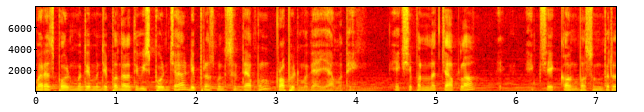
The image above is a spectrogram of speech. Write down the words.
बऱ्याच पॉईंटमध्ये म्हणजे पंधरा ते वीस पॉईंटच्या डिफरन्समध्ये सध्या आपण प्रॉफिटमध्ये आहे यामध्ये. एकशे पन्नासच्या आपला एकशे एक्कावन्नपासून तर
